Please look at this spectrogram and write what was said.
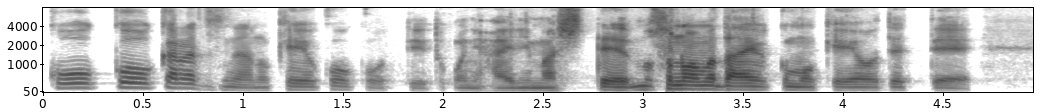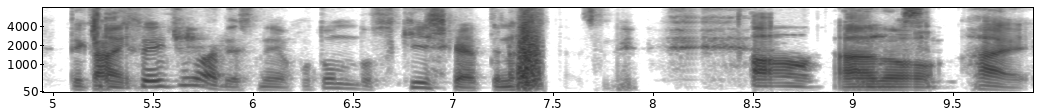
高校からですね、あの慶応高校っていうところに入りまして、もうそのまま大学も慶応出て、ではい。学生時はですね、ほとんどスキーしかやってなかったですね。ああのはい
